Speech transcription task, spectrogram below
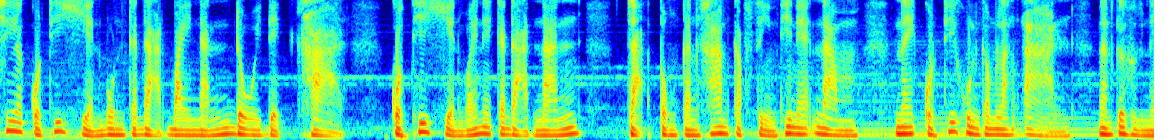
เชื่อกฎที่เขียนบนกระดาษใบนั้นโดยเด็ดขาด กฎที่เขียนไว้ในกระดาษนั้น จะตรงกันข้ามกับสิ่งที่แนะนำในกฎที่คุณกำลังอ่าน นั่นก็คือใน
